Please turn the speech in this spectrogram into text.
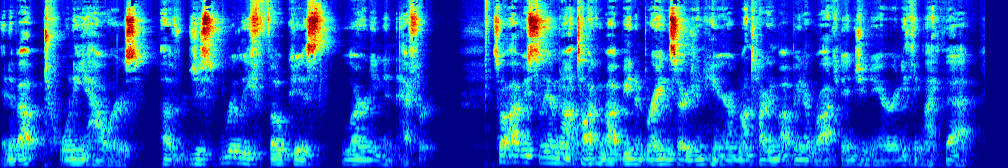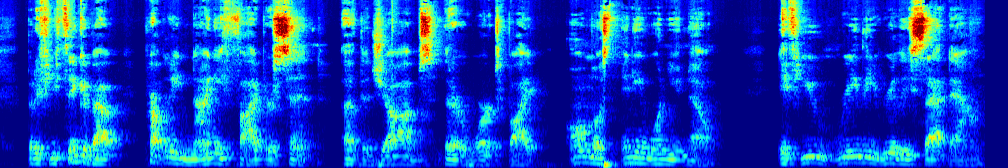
in about 20 hours of just really focused learning and effort. So obviously I'm not talking about being a brain surgeon here. I'm not talking about being a rocket engineer or anything like that. But if you think about probably 95% of the jobs that are worked by almost anyone you know, if you really, really sat down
